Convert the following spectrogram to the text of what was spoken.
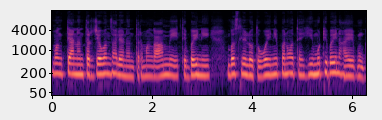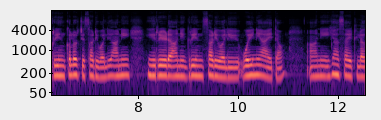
मग त्यानंतर जेवण झाल्यानंतर मग आम्ही इथे बहिणी बसलेलो होतो. वहिनी पण होत्या. ही मोठी बहीण आहे ग्रीन कलरची साडीवाली आणि ही रेड आणि ग्रीन साडीवाली वहिनी आहे त्या. आणि ह्या साईडला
